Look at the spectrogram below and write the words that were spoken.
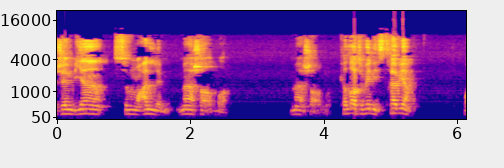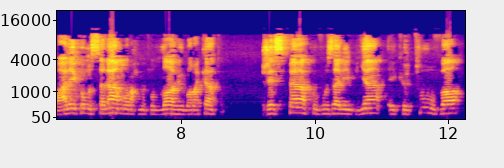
J'aime bien ce mu'allim, masha'Allah. MashaAllah. Qu'Allah te bénisse. Très bien. Wa alaykum salam wa rahmatullahi wa barakatuh. J'espère que vous allez bien et que tout va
